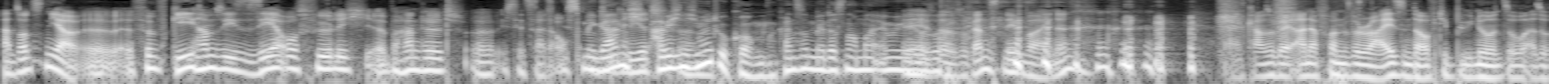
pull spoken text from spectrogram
Ansonsten ja, äh, 5G haben sie sehr ausführlich äh, behandelt. Äh, ist jetzt halt auch. Ist mir gar nicht, habe ich nicht ähm, mitbekommen. Kannst du mir das nochmal irgendwie Ja, also, also ganz nebenbei, ne? da kam sogar einer von Verizon da auf die Bühne und so. Also äh,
